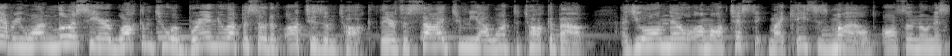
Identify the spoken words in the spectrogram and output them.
Everyone, Lewis here. Welcome to a brand new episode of Autism Talk. There's a side to me I want to talk about. As you all know, I'm autistic. My case is mild, also known as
